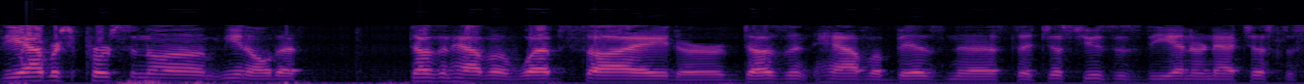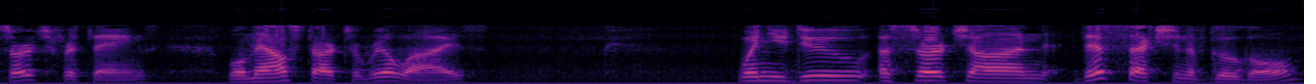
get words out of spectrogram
the average person, um, you know, that doesn't have a website or doesn't have a business that just uses the internet just to search for things will now start to realize when you do a search on this section of Google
